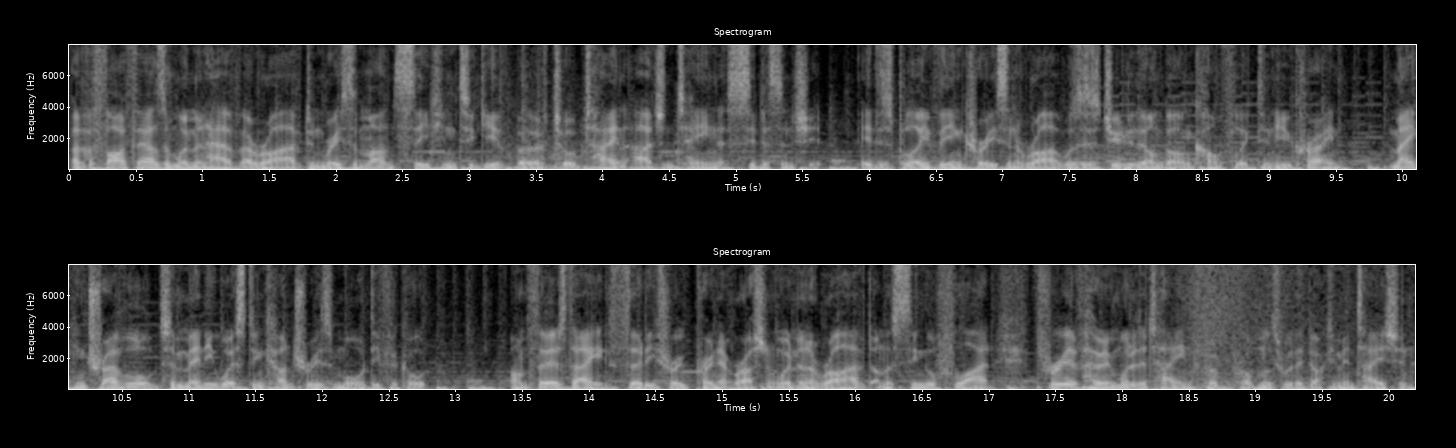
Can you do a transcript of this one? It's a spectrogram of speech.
Over 5,000 women have arrived in recent months seeking to give birth to obtain Argentine citizenship. It is believed the increase in arrivals is due to the ongoing conflict in Ukraine, making travel to many Western countries more difficult. On Thursday, 33 pregnant Russian women arrived on a single flight, three of whom were detained for problems with their documentation.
